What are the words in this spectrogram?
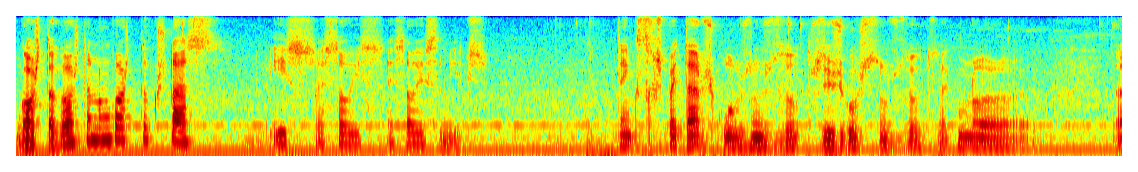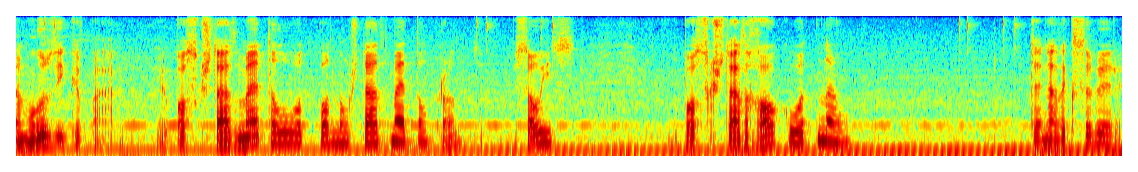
Gosta, gosta, não gosta, gostasse. Isso, é só isso, é só isso, amigos. Tem que se respeitar os clubes uns dos outros e os gostos uns dos outros. É como a música, pá. Eu posso gostar de metal, o outro pode não gostar de metal, pronto. É só isso. Eu posso gostar de rock, o outro não. Não tem nada que saber.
